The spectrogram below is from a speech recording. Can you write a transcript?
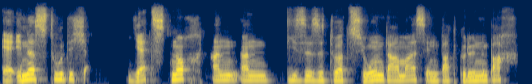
Erinnerst du dich jetzt noch an, an diese Situation damals in Bad Grünenbach?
